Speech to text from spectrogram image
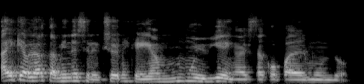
Hay que hablar también de selecciones que llegan muy bien a esta Copa del Mundo,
